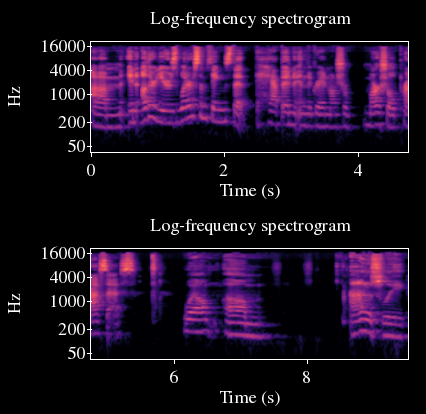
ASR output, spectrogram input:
Um, in other years what are some things that happen in the grand marshal marshal process? Well, um, honestly,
